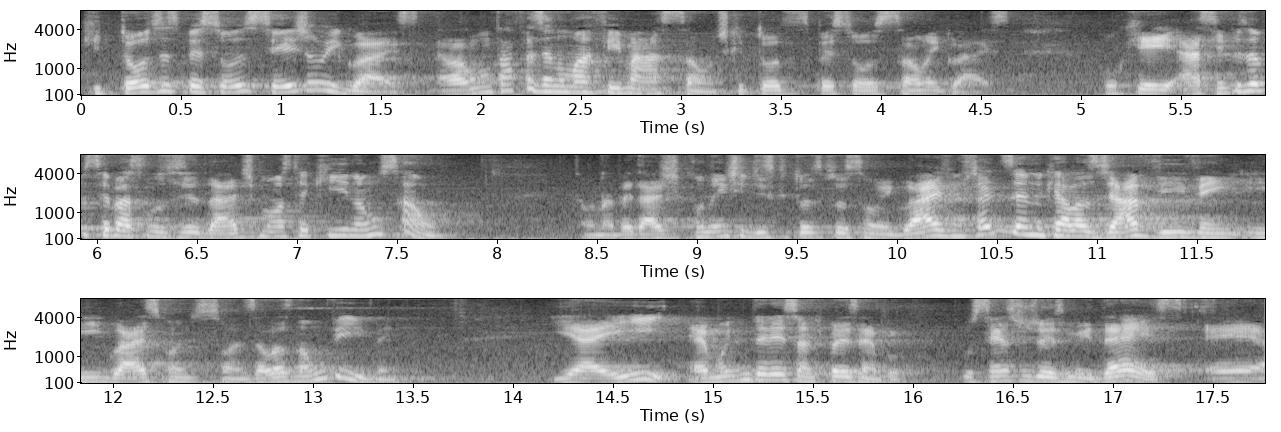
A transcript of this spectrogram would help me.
Que todas as pessoas sejam iguais. Ela não está fazendo uma afirmação de que todas as pessoas são iguais. Porque a simples observação da sociedade mostra que não são. Então, na verdade, quando a gente diz que todas as pessoas são iguais, gente está dizendo que elas já vivem em iguais condições, elas não vivem. E aí é muito interessante, por exemplo, o censo de 2010 é,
